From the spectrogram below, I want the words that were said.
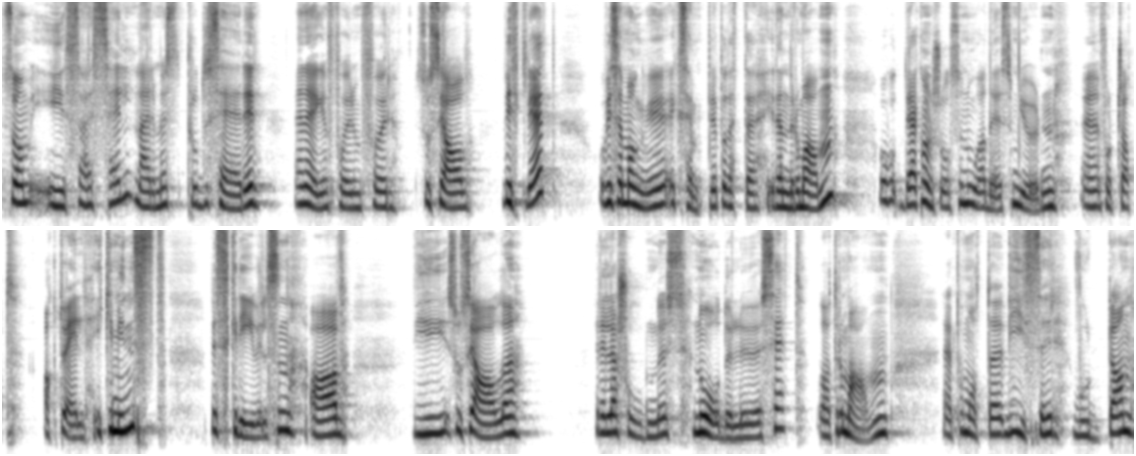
som i seg selv nærmest produserer en egen form for sosial virkelighet, og Vi ser mange eksempler på dette i denne romanen. og Det er kanskje også noe av det som gjør den eh, fortsatt aktuell. Ikke minst beskrivelsen av de sosiale relasjonenes nådeløshet, og at romanen eh, på en måte viser hvordan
